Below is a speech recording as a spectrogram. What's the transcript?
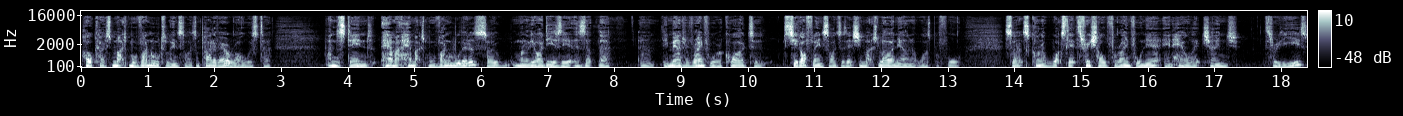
whole coast much more vulnerable to landslides, and part of our role was to understand how much, how much more vulnerable that is. So one of the ideas there is that the um, the amount of rainfall required to set off landslides is actually much lower now than it was before. So it's kind of what's that threshold for rainfall now, and how will that change through the years.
